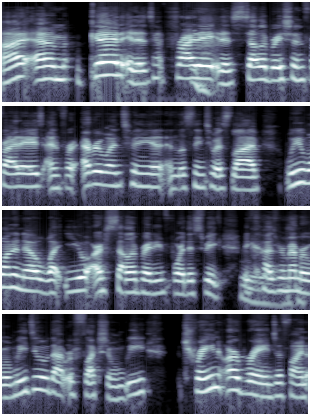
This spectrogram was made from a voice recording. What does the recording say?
I am good. It is Friday. It is Celebration Fridays. And for everyone tuning in and listening to us live, we want to know what you are celebrating for this week. Because remember, when we do that reflection, we train our brain to find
